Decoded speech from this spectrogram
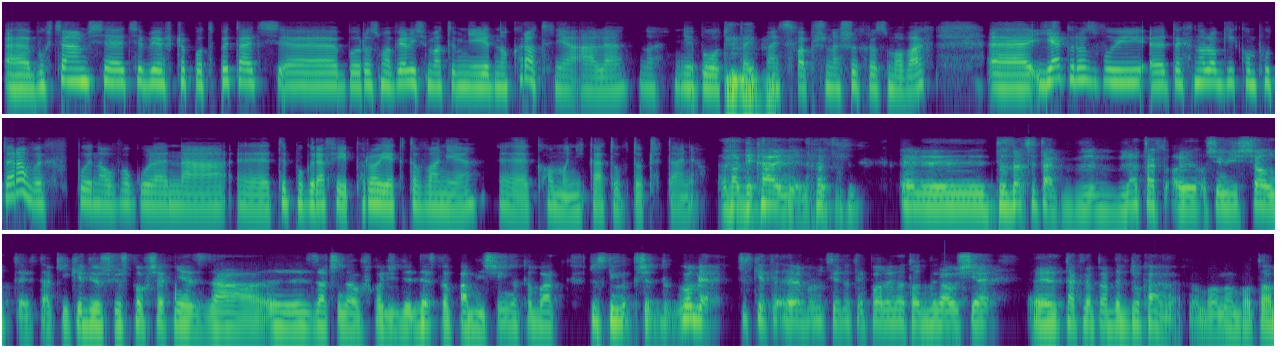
e, bo chciałam się Ciebie jeszcze podpytać, bo rozmawialiśmy o tym niejednokrotnie, ale no, nie było tutaj Państwa przy naszych rozmowach. Jak rozwój technologii komputerowych wpłynął w ogóle na typografię i projektowanie komunikatów do czytania? Radykalnie. E, to znaczy tak, w, latach 80., taki, kiedy już, już powszechnie za, e, zaczynał wchodzić desktop publishing, no to była wszystkim, w ogóle wszystkie te rewolucje do tej pory, no to odbywały się e, tak naprawdę w drukarniach, no bo, no bo to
